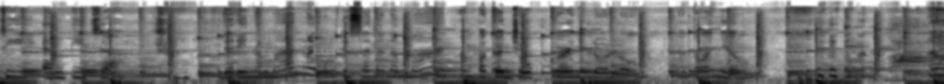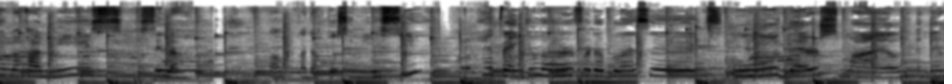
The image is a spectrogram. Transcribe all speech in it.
tea and pizza. Diri naman, nag-umpisa na naman ang pagka-joker ni Lolo. Natawa niyo? Ay, makamis sila. Oh, kadako. Hey, thank you, Lord, for the blessings. Ooh, their smile and their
